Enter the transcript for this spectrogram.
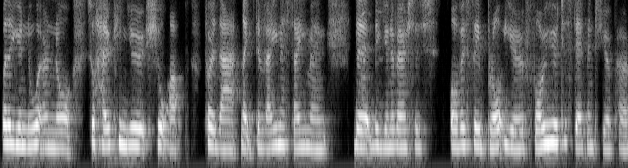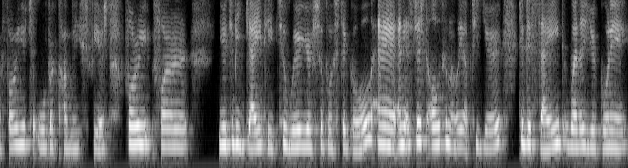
whether you know it or not. So how can you show up for that like divine assignment? The the universe is obviously brought you for you to step into your power, for you to overcome these fears, for for you to be guided to where you're supposed to go. Uh, and it's just ultimately up to you to decide whether you're going to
